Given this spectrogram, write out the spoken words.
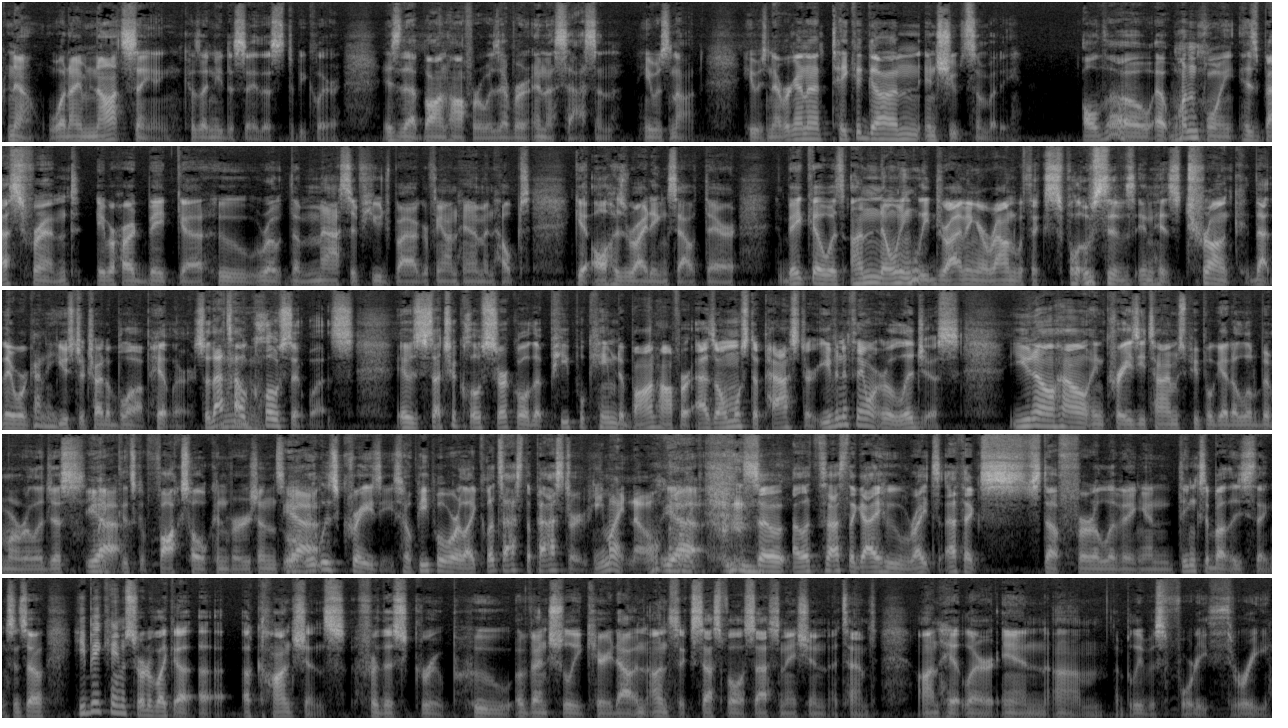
Now, what I'm not saying, because I need to say this to be clear, is that Bonhoeffer was ever an assassin. He was not. He was never going to take a gun and shoot somebody. Although, at one point, his best friend, Eberhard Bethge, who wrote the massive, huge biography on him and helped get all his writings out there, Bethge was unknowingly driving around with explosives in his trunk that they were going to use to try to blow up Hitler. So that's how close it was. It was such a close circle that people came to Bonhoeffer as almost a pastor, even if they weren't religious. You know how in crazy times people get a little bit more religious? Yeah. Like it's foxhole conversions. Well, Yeah. it was crazy. So people were like, let's ask the pastor. He might know. Yeah. Like, so uh, let's ask the guy who writes ethics stuff for a living and thinks about these things. And so he became sort of like a, a, a conscience for this group who eventually carried out an unsuccessful assassination attempt on Hitler in, um, I believe it was 43.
